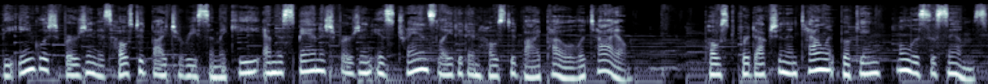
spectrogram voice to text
The English version is hosted by Teresa McKee, and the Spanish version is translated and hosted by Paola Theil. Post production and talent booking, Melissa Sims.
